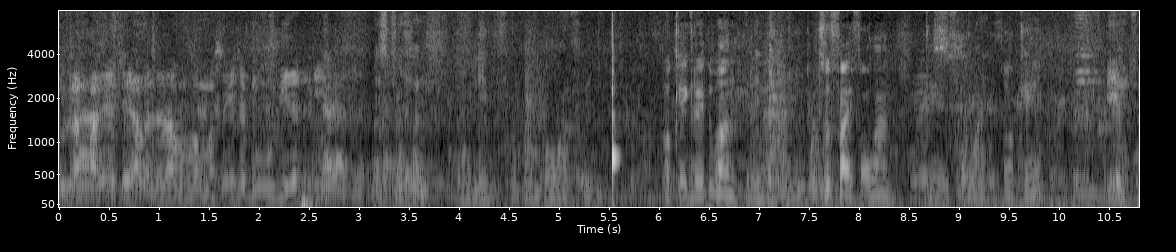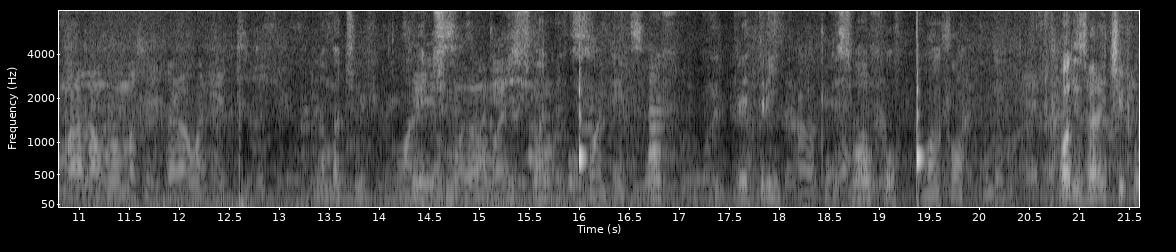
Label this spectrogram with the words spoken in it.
Lamba ɗaya dai abin da za mu ban masa ita dubu biyu da ɗari. It's two five. Don't leave for number one for you. Okay, grade one, Grade two five for one. two for one. Okay, Biyun kuma za mu ban masa ita one eight. Number two. One grade eight. two One eight. is one eight. one eight. One f- grade three Okay, is one four. one four. But it's very cheap. Oh.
